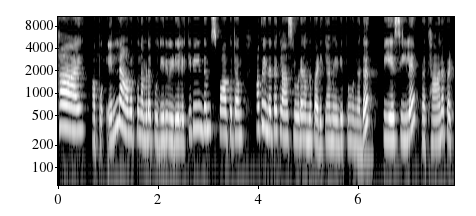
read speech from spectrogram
ഹായ് അപ്പോൾ എല്ലാവർക്കും നമ്മുടെ പുതിയൊരു വീഡിയോയിലേക്ക് വീണ്ടും സ്വാഗതം. അപ്പോൾ ഇന്നത്തെ ക്ലാസ്സിലൂടെ നമ്മൾ പഠിക്കാൻ വേണ്ടി പോകുന്നത് പി എസ് സിയിലെ പ്രധാനപ്പെട്ട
